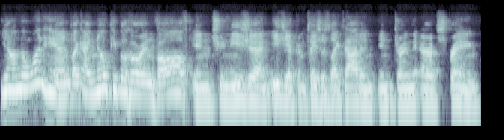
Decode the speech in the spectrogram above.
you know, on the one hand, like I know people who are involved in Tunisia and Egypt and places like that in, in during the Arab Spring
